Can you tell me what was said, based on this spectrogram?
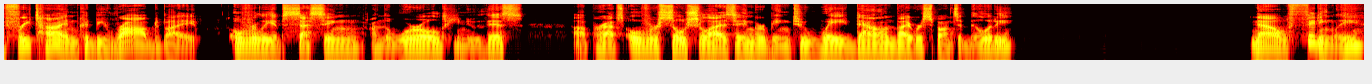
Free time could be robbed by overly obsessing on the world. He knew this. Uh, perhaps over socializing or being too weighed down by responsibility. Now, fittingly,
